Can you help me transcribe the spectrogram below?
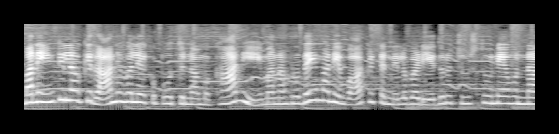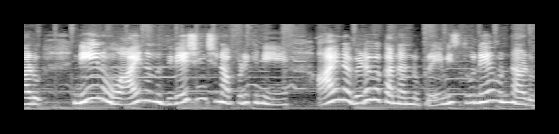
మన ఇంటిలోకి రానివ్వలేకపోతున్నాము కానీ మన హృదయం అనే వాకిట నిలబడి ఎదురు చూస్తూనే ఉన్నాడు. నేను ఆయనను ద్వేషించినప్పటికీ ఆయన విడవక నన్ను ప్రేమిస్తూనే ఉన్నాడు.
